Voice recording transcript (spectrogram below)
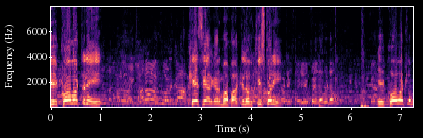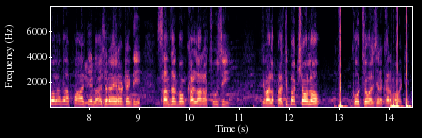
ఈ కోవట్టుని కేసీఆర్ గారు మా పార్టీలోకి తీసుకొని ఈ కోవట్ల మూలంగా పార్టీ నాశనం అయినటువంటి సందర్భం కళ్ళారా చూసి ఇవాళ ప్రతిపక్షంలో కూర్చోవలసిన కర్మ పట్టింది.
